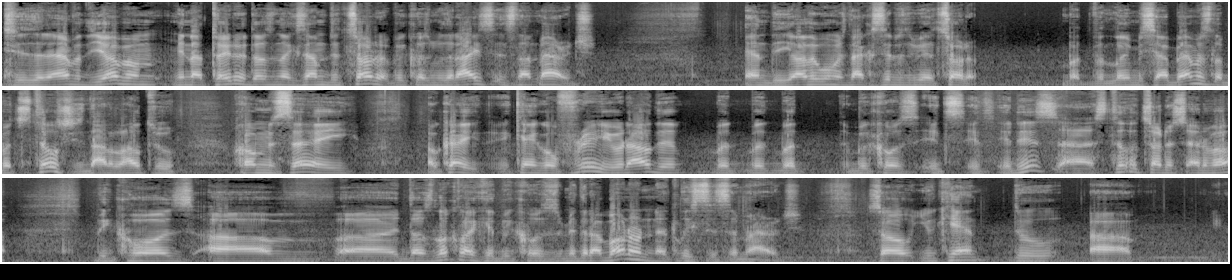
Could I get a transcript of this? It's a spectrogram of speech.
she said ever the yavam mina doesn't exempt the tzara because with the rice it's not marriage, and the other woman is not considered to be a tzara. But but still she's not allowed to come and say, okay, you can't go free without it. But but but because it's it's it is uh, still a tzara serva because of uh, it does look like it because midrabanon at least it's a marriage. So you can't do uh,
